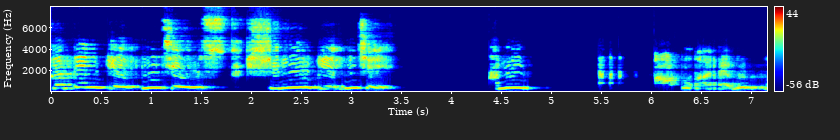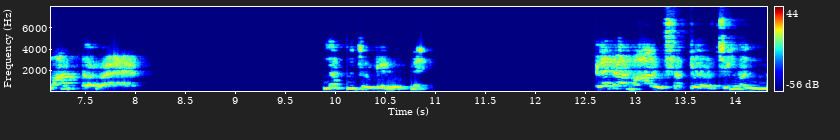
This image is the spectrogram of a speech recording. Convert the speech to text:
कटिंग के पीछे उस शरीर के पीछे हमें आत्मा है वो बात कर रहा है या पुत्र के रूप में। कहता मार्ग सत्य और जीवन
